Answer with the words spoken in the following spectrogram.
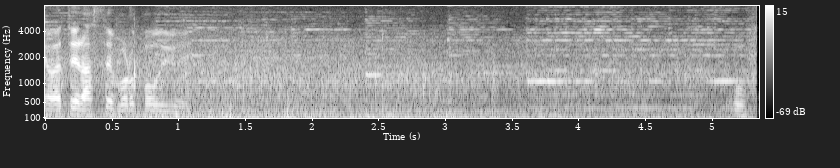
লাগাতে রাস্তায় বড় পাবো ভাই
